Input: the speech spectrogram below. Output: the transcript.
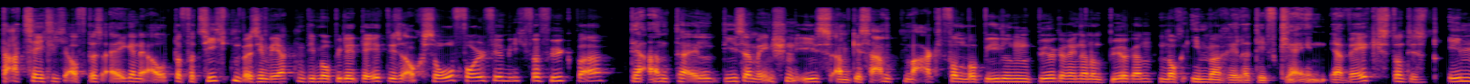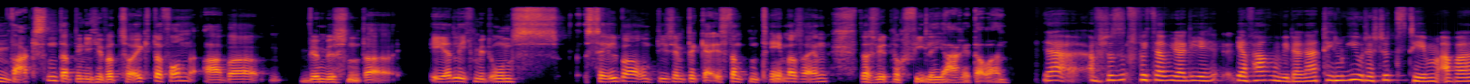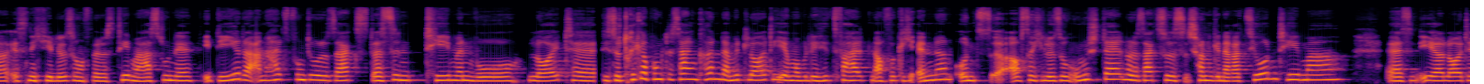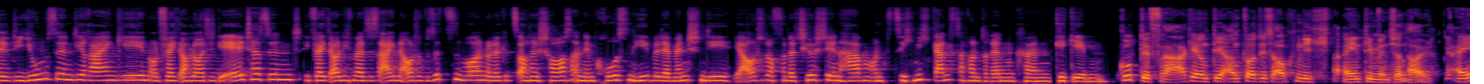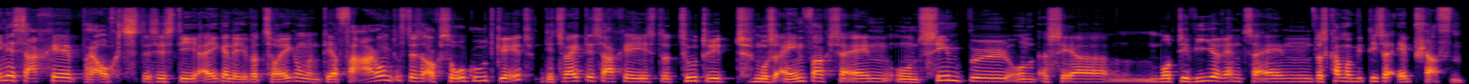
tatsächlich auf das eigene Auto verzichten, weil sie merken, die Mobilität ist auch so voll für mich verfügbar. Der Anteil dieser Menschen ist am Gesamtmarkt von mobilen Bürgerinnen und Bürgern noch immer relativ klein. Er wächst und ist im Wachsen, da bin ich überzeugt davon, aber wir müssen da ehrlich mit uns selber und diesem begeisternden Thema sein. Das wird noch viele Jahre dauern. Ja, am Schluss spricht da wieder die, die Erfahrung wieder. Ne? Technologie unterstützt Themen, aber ist nicht die Lösung für das Thema. Hast du eine Idee oder Anhaltspunkte, wo du sagst, das sind Themen, wo Leute, die so Triggerpunkte sein können, damit Leute ihr Mobilitätsverhalten auch wirklich ändern und äh, auf solche Lösungen umstellen? Oder sagst du, das ist schon ein Generationenthema? Es sind eher Leute, die jung sind, die reingehen und vielleicht auch Leute, die älter sind, die vielleicht auch nicht mehr das eigene Auto besitzen wollen? Oder gibt es auch eine Chance an dem großen Hebel der Menschen, die ihr Auto noch vor der Tür stehen haben und sich nicht ganz davon trennen können, gegeben? Geben? Gute Frage und die Antwort ist auch nicht eindimensional. Eine Sache braucht's, das ist die eigene Überzeugung und die Erfahrung, dass das auch so gut geht. Die zweite Sache ist, der Zutritt muss einfach sein und simpel und sehr motivierend sein. Das kann man mit dieser App schaffen.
